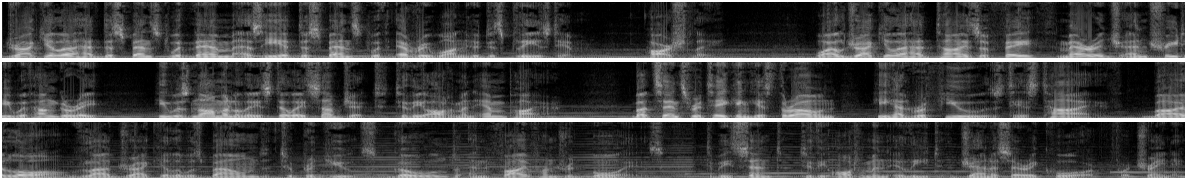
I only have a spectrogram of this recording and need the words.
Dracula had dispensed with them as he had dispensed with everyone who displeased him, harshly. While Dracula had ties of faith, marriage, and treaty with Hungary, he was nominally still a subject to the Ottoman Empire but since retaking his throne, he had refused his tithe. By law, Vlad Dracula was bound to produce gold and 500 boys to be sent to the Ottoman elite Janissary Corps for training.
